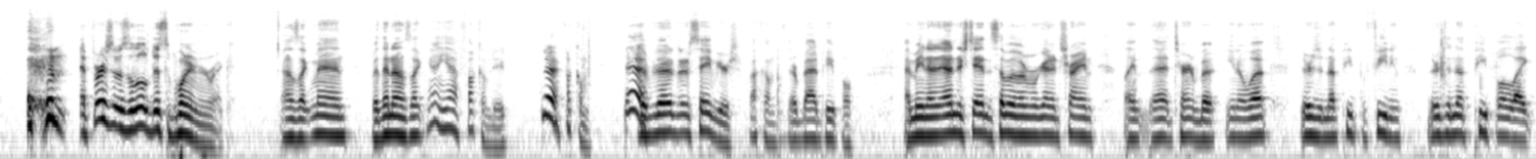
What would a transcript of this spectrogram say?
at first it was a little disappointing in Rick. I was like, man, but then I was like, yeah, yeah, fuck him, dude. Yeah, Fuck them. Yeah. They're, they're, they're saviors. Fuck them. They're bad people. I mean, I understand that some of them are going to try and like that turn, but you know what? There's enough people feeding. There's enough people like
